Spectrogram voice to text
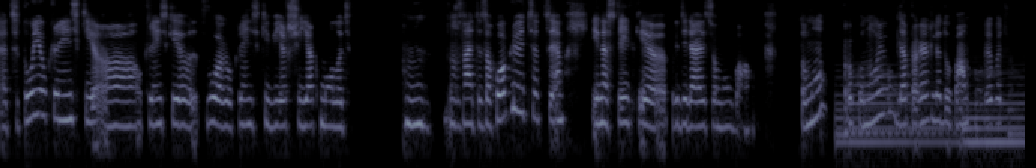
е, цитує українські, українські твори, українські вірші, як молодь ну, знаєте, захоплюється цим і наскільки е, приділяє цьому увагу. Тому пропоную для перегляду вам уривочок.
